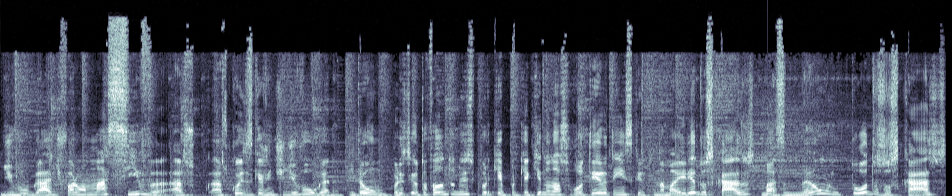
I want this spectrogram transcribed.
divulgar de forma massiva as, as coisas que a gente divulga, né? Então, por isso eu tô falando tudo isso por quê? Porque aqui no nosso roteiro tem escrito, na maioria dos casos, mas não em todos os casos,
